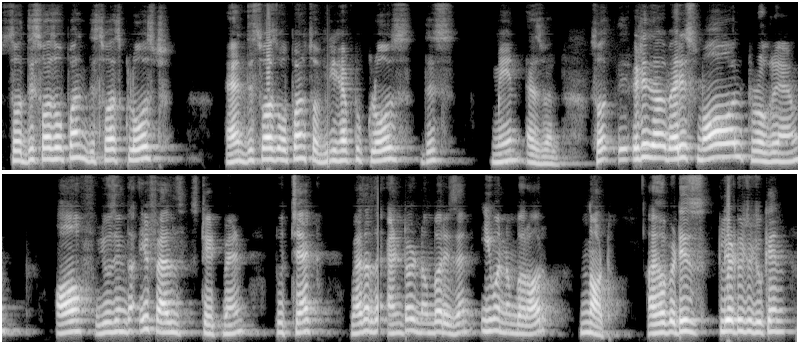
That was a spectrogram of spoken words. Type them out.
So this was open this was closed and this was open so we have to close this main as well. So it is a very small program of using the if else statement to check whether the entered number is an even number or not. I hope it is clear to you. You can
